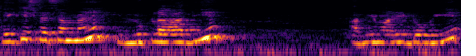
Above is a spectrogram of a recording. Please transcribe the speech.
देखिए इस तरह से मैंने लुक लगा दिए। अभी हमारी डोरी है।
